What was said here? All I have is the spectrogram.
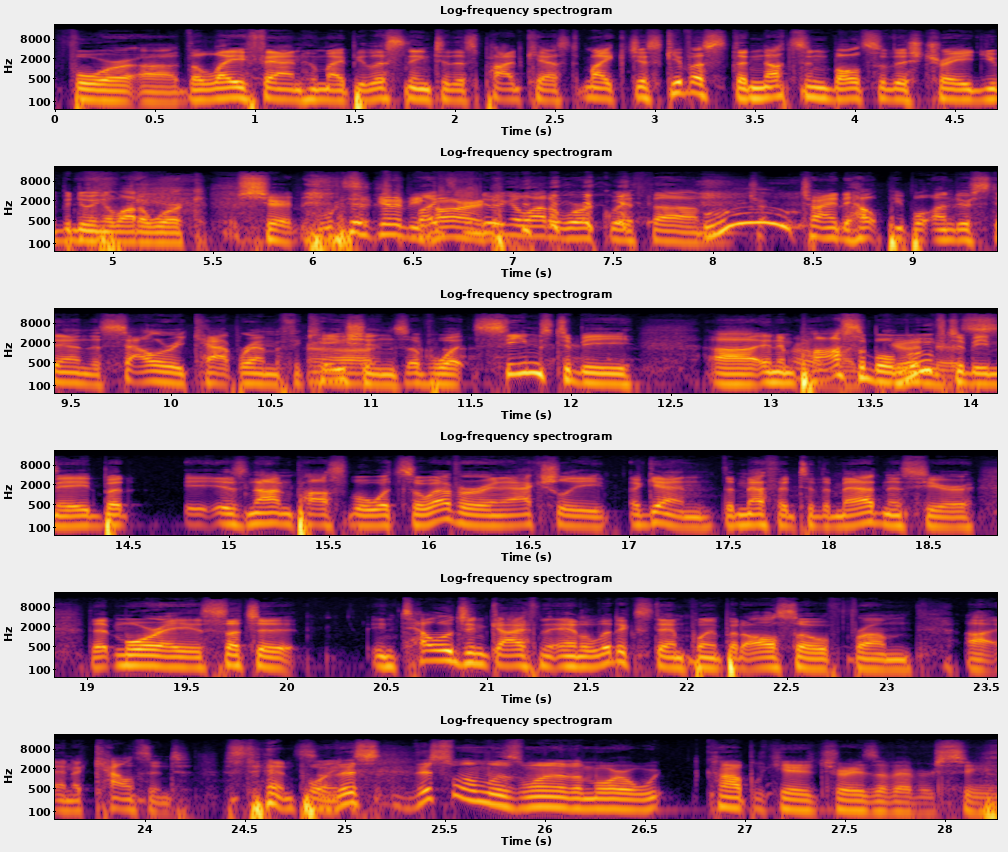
for uh, the lay fan who might be listening to this podcast. Mike, just give us the nuts and bolts of this trade. You've been doing a lot of work. Shit, this is going to be Mike's hard. been doing a lot of work with um, tr- trying to help people understand the salary cap ramifications uh, of what seems to be uh, an impossible oh move to be made, but is not impossible whatsoever. And actually, again, the method to the madness here that Morey is such a intelligent guy from the analytics standpoint, but also from uh, an accountant standpoint. So this this one was one of the more complicated trades I've ever seen.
